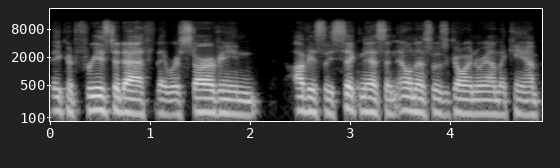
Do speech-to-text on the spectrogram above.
they could freeze to death. They were starving. Obviously, sickness and illness was going around the camp,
